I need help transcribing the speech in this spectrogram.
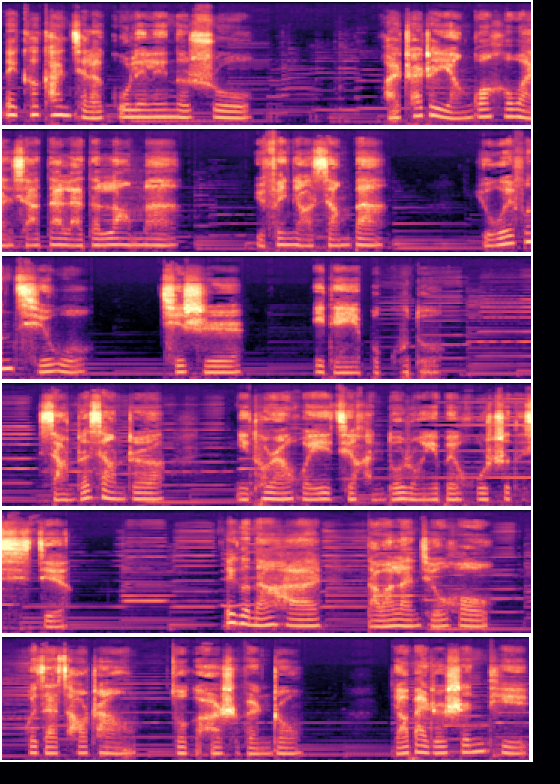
那棵看起来孤零零的树，怀揣着阳光和晚霞带来的浪漫，与飞鸟相伴，与微风起舞，其实一点也不孤独。想着想着，你突然回忆起很多容易被忽视的细节。那个男孩打完篮球后，会在操场坐个二十分钟，摇摆着身体，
